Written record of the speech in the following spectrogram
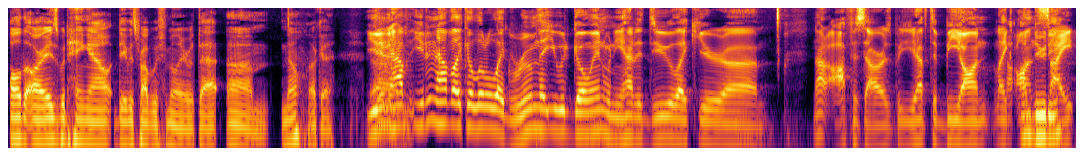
all the RAs would hang out. David's probably familiar with that. Um, no, okay. You didn't Um, have you didn't have like a little like room that you would go in when you had to do like your uh, not office hours, but you have to be on like On on, duty. site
